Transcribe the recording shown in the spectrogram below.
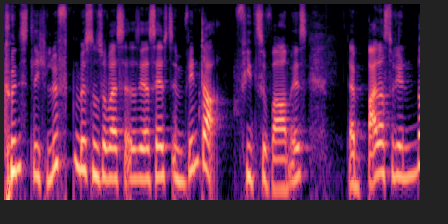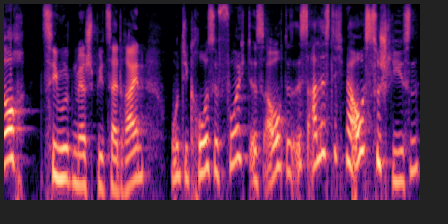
künstlich lüften müssen und sowas, also ja selbst im Winter viel zu warm ist, dann ballerst du dir noch 10 Minuten mehr Spielzeit rein. Und die große Furcht ist auch, das ist alles nicht mehr auszuschließen,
